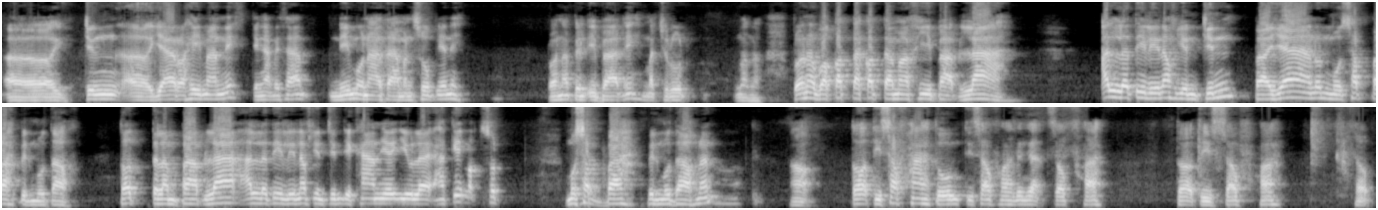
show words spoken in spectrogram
Ờ chừng ờ, ya rahiman ni jangan misal ni munata mansubnya ni. rona bil ibad ni majrur. Mana? Karena waqad taqaddama fi bab la allati li nafyin jin bayanun musabbah bin mutaf. Tot dalam bab la allati li nafyin jin thì khan như yêu hakik maksud musabbah bin mutaf nan. ha to thì safha tum thì safha dengan safha. To thì safha. To,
